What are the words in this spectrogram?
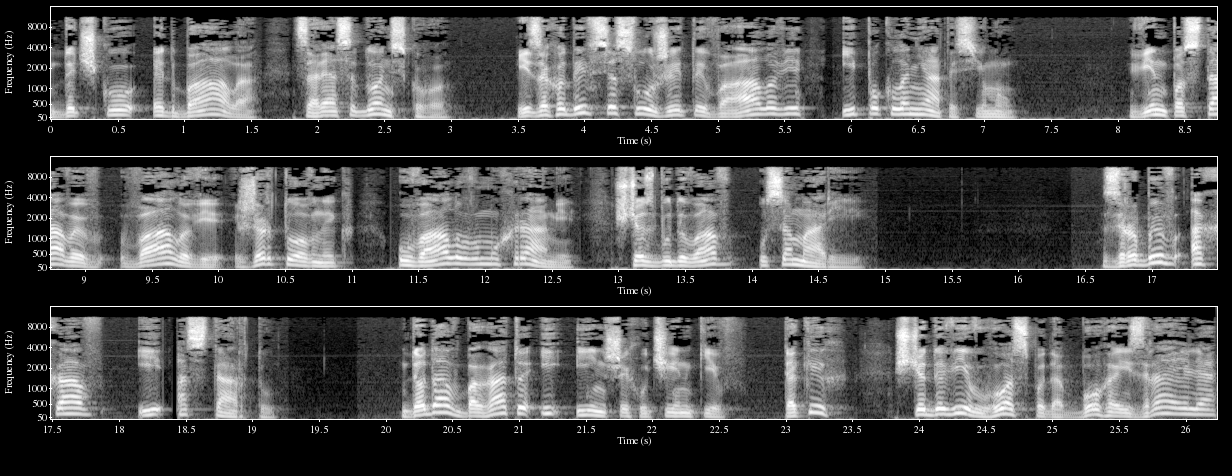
дочку Едбаала, царя Сидонського, і заходився служити Ваалові і поклонятись йому. Він поставив Ваалові жертовник у Вааловому храмі, що збудував у Самарії. Зробив Ахав і Астарту, додав багато і інших учинків, таких, що довів Господа Бога Ізраїля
